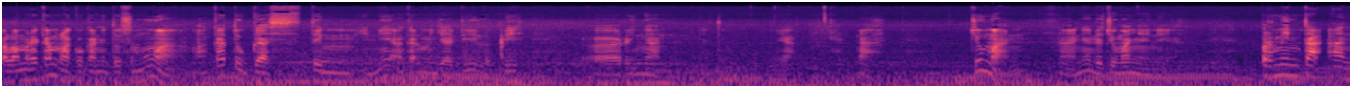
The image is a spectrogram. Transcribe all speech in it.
kalau mereka melakukan itu semua maka tugas tim ini akan menjadi lebih uh, ringan Nah, cuman, nah ini ada cumannya ini ya. Permintaan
